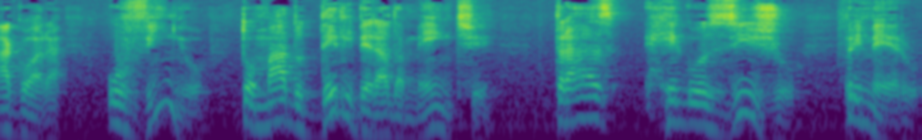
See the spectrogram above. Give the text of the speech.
Agora, o vinho, tomado deliberadamente, traz regozijo primeiro,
